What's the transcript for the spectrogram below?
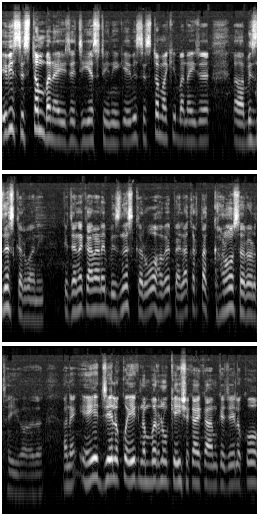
એવી સિસ્ટમ બનાવી છે જીએસટીની કે એવી સિસ્ટમ આખી બનાવી છે બિઝનેસ કરવાની, કે જેને કારણે બિઝનેસ કરવો હવે પહેલાં કરતાં ઘણો સરળ થઈ ગયો છે. અને એ જે લોકો એક નંબરનું કહી શકાય કામ કે જે લોકો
